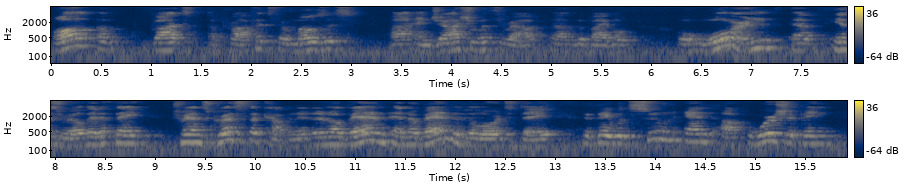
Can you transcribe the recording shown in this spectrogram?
All of God's uh, prophets, from Moses uh, and Joshua throughout uh, the Bible, warn Israel that if they transgress the covenant and abandon, and abandon the Lord's day, that they would soon end up worshiping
